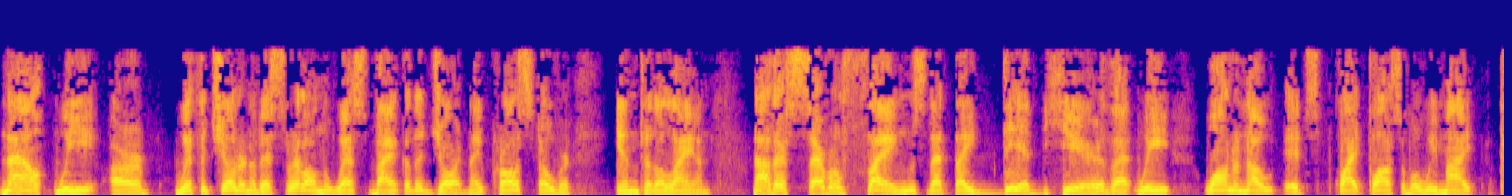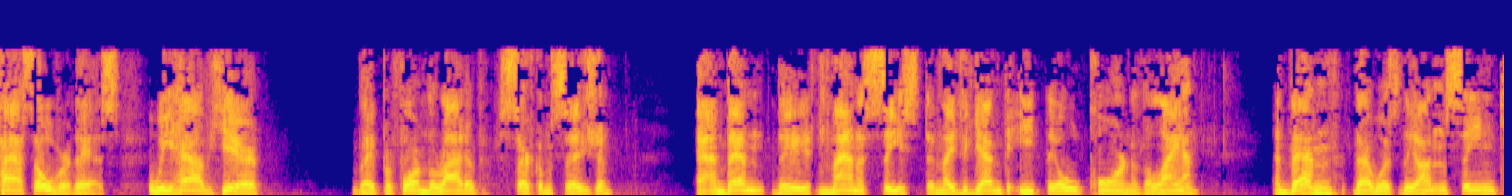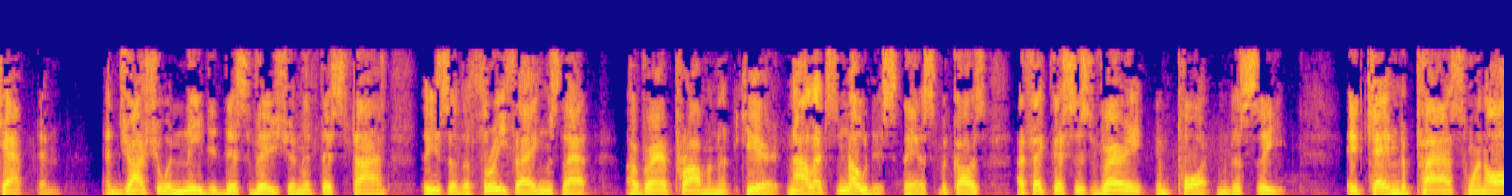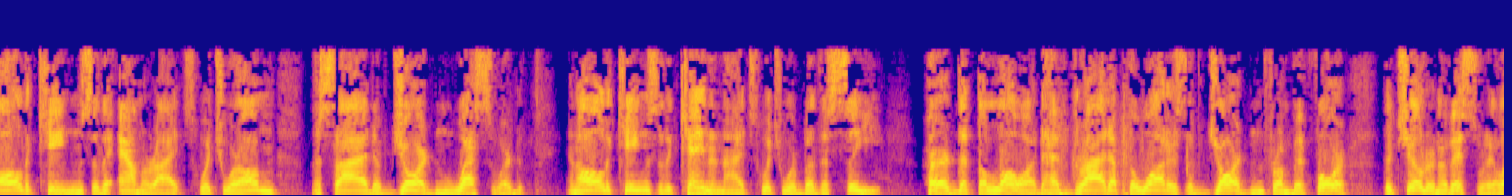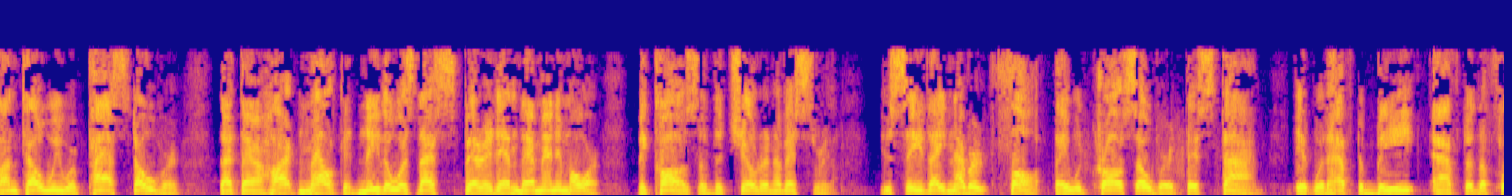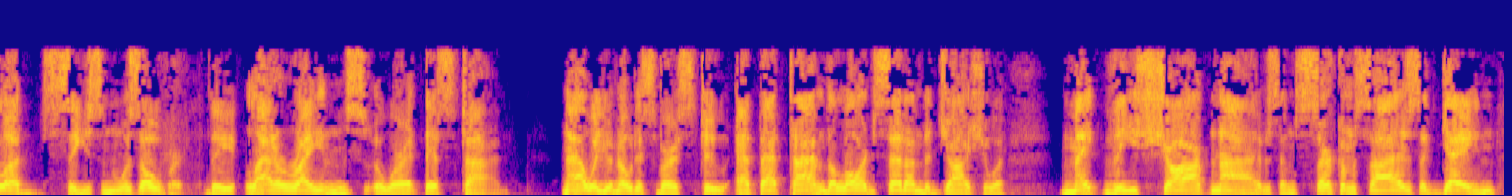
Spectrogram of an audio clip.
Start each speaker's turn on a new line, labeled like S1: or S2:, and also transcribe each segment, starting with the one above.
S1: Now we are with the children of Israel on the west bank of the Jordan. They've crossed over into the land. Now there's several things that they did here that we want to note. It's quite possible we might pass over this. We have here, they performed the rite of circumcision, and then the manna ceased, and they began to eat the old corn of the land. And then there was the unseen captain, and Joshua needed this vision at this time. These are the three things that are very prominent here. Now let's notice this because I think this is very important to see. It came to pass when all the kings of the Amorites, which were on the side of Jordan westward, and all the kings of the Canaanites, which were by the sea, heard that the Lord had dried up the waters of Jordan from before the children of Israel until we were passed over, that their heart melted, neither was their spirit in them any more, because of the children of Israel. You see, they never thought they would cross over at this time. It would have to be after the flood season was over. The latter rains were at this time. Now will you notice verse 2? At that time the Lord said unto Joshua, Make these sharp knives and circumcise again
